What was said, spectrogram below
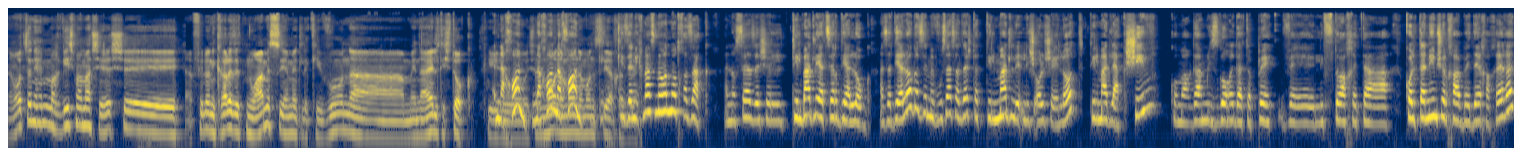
למרות שאני מרגיש ממש שיש, אה, אפילו נקרא לזה תנועה מסוימת לכיוון המנהל תשתוק. כאילו, נכון, יש נכון, המון, נכון. המון המון שיח כי, כי זה נכנס מאוד מאוד חזק. הנושא הזה של תלמד לייצר דיאלוג. אז הדיאלוג הזה מבוסס על זה שאתה תלמד לשאול שאלות, תלמד להקשיב, כלומר גם לסגור רגע את הפה ולפתוח את הקולטנים שלך בדרך אחרת,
